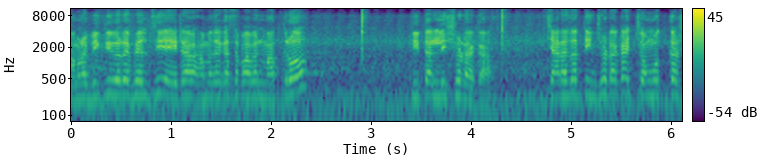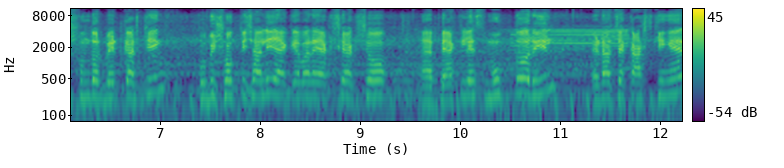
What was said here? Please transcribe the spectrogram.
আমরা বিক্রি করে ফেলছি, এটা আমাদের কাছে পাবেন মাত্র তেতাল্লিশশো টাকা। চার হাজার তিনশো টাকায় চমৎকার সুন্দর বেড কাস্টিং খুবই শক্তিশালী, একেবারে একশো একশো ব্যাকলেস মুক্ত রিল। এটা হচ্ছে কাস্টিংয়ের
